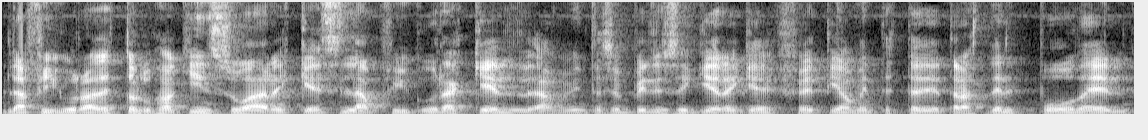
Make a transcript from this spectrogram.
la figura de esto Joaquín Suárez, que es la figura que la administración Pierluisi quiere que efectivamente esté detrás del poder,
